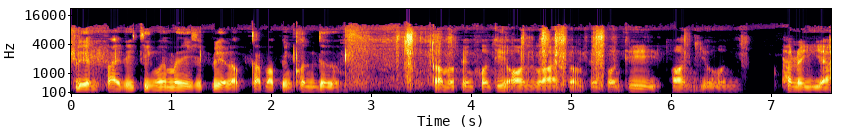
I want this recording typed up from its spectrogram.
เปลี่ยนไปที่จริงไม่ไม่ได้จะเปลี่ยนหรอกกลับมาเป็นคนเดิม กลับมาเป็นคนที่อ่อนหวานกลับมาเป็นคนที่อ่อนโยนภรรยา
